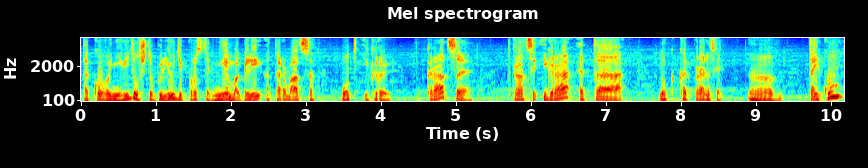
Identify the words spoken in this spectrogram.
такого не видел, чтобы люди просто не могли оторваться от игры. Вкратце, вкратце игра это, ну как правильно сказать, э, тайкун,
